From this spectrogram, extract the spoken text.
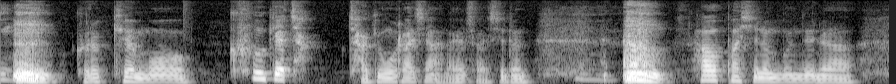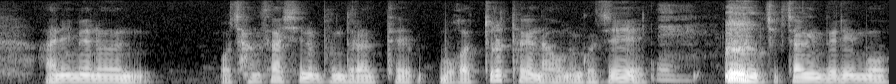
예. 그렇게 뭐 크게 작, 작용을 하지 않아요. 사실은 음. 사업하시는 분들이나 아니면은 뭐 장사하시는 분들한테 뭐가 뚜렷하게 나오는 거지. 네. 직장인들이 뭐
